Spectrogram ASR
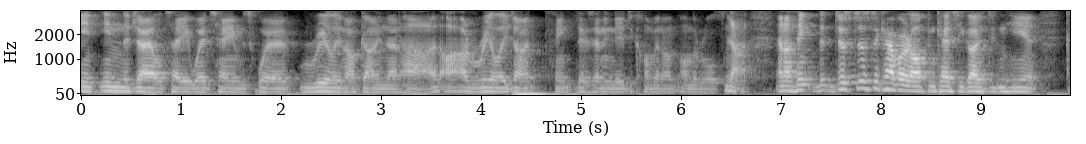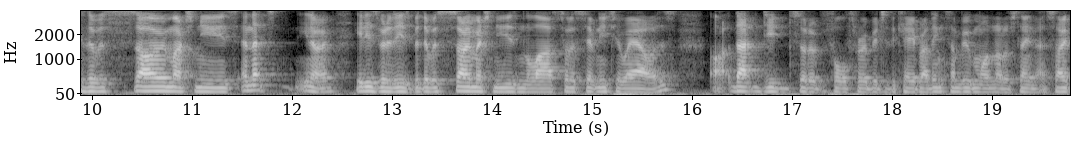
in, in the JLT where teams were really not going that hard. I really don't think there's any need to comment on, on the rules now. No. And I think that just just to cover it off in case you guys didn't hear, because there was so much news, and that's you know it is what it is. But there was so much news in the last sort of 72 hours. Uh, that did sort of fall through a bit to the keeper. I think some people might not have seen that. So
